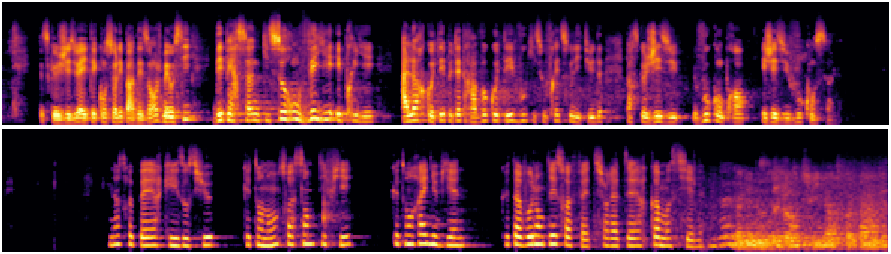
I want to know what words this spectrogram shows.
parce que Jésus a été consolé par des anges, mais aussi des personnes qui sauront veiller et prier à leur côté, peut-être à vos côtés, vous qui souffrez de solitude, parce que Jésus vous comprend et Jésus vous console. Notre Père qui es aux cieux, que ton nom soit sanctifié, que ton règne vienne, que ta volonté soit faite sur la terre comme au ciel. Donne-nous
